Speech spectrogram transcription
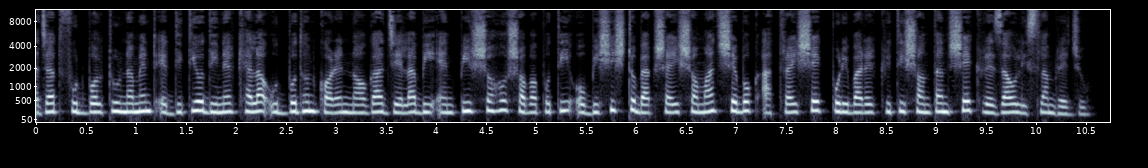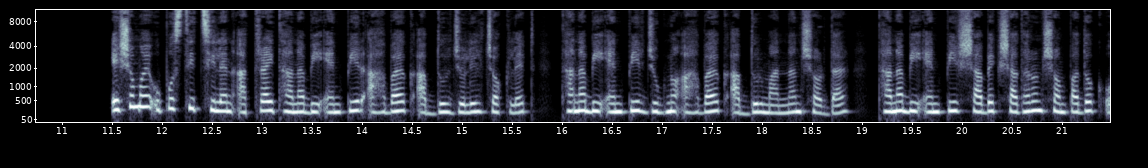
আজাদ ফুটবল টুর্নামেন্ট এর দ্বিতীয় দিনের খেলা উদ্বোধন করেন নওগাঁ জেলা বিএনপির সহ সভাপতি ও বিশিষ্ট ব্যবসায়ী সমাজসেবক আত্রাই শেখ পরিবারের কৃতি সন্তান শেখ রেজাউল ইসলাম রেজু। এ সময় উপস্থিত ছিলেন আত্রাই থানা বিএনপির আহ্বায়ক আব্দুল জলিল চকলেট, থানা বিএনপির যুগ্ম আহ্বায়ক আব্দুল মান্নান সর্দার, থানা বিএনপির সাবেক সাধারণ সম্পাদক ও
